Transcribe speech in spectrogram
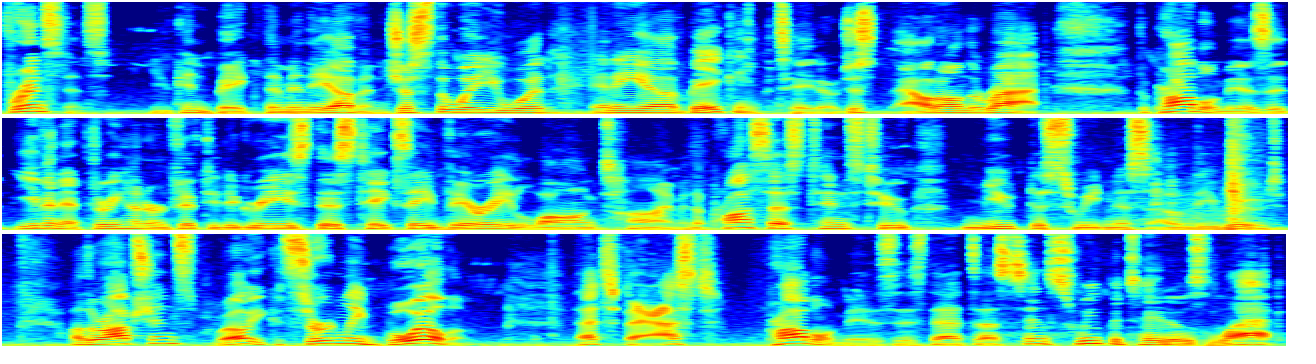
For instance, you can bake them in the oven just the way you would any uh, baking potato, just out on the rack. The problem is that even at 350 degrees, this takes a very long time, and the process tends to mute the sweetness of the root. Other options? Well, you could certainly boil them. That's fast. Problem is, is that uh, since sweet potatoes lack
